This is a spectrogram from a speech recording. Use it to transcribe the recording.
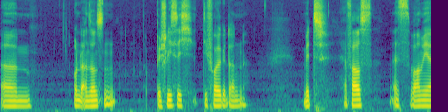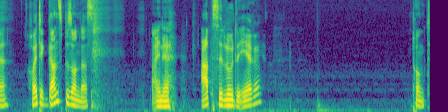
Ähm, und ansonsten beschließe ich die Folge dann mit Herr Faust. Es war mir heute ganz besonders. Eine absolute Ehre. Punkt.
